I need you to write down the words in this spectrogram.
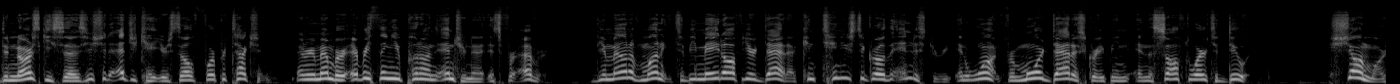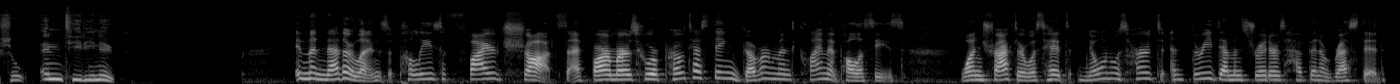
Donarski says you should educate yourself for protection. And remember, everything you put on the internet is forever. The amount of money to be made off your data continues to grow the industry and want for more data scraping and the software to do it. Sean Marshall, NTD News. In the Netherlands, police fired shots at farmers who were protesting government climate policies. One tractor was hit, no one was hurt, and three demonstrators have been arrested.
